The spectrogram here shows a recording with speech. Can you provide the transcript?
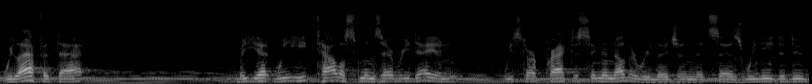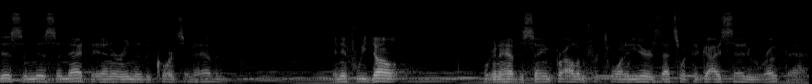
We laugh at that, but yet we eat talismans every day and we start practicing another religion that says we need to do this and this and that to enter into the courts of heaven. And if we don't, we're going to have the same problem for 20 years. That's what the guy said who wrote that.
